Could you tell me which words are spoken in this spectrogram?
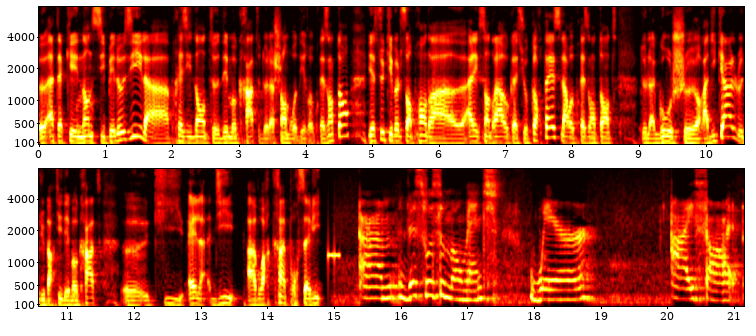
euh, attaquer Nancy Pelosi, la présidente démocrate de la Chambre des représentants. Il y a ceux qui veulent s'en prendre à euh, Alexandra Ocasio-Cortez, la représentante de la gauche radicale du Parti démocrate, qui elle dit avoir craint pour sa vie. Um, this was the moment where I thought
